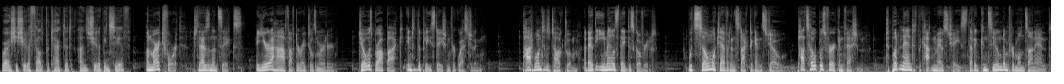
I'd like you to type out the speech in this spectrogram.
where she should have felt protected and should have been safe? On March 4th, 2006, a year and a half after Rachel's murder, Joe was brought back into the police station for questioning. Pat wanted to talk to him about the emails they'd discovered. With so much evidence stacked against Joe, Pat's hope was for a confession, to put an end to the cat and mouse chase that had consumed him for months on end.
